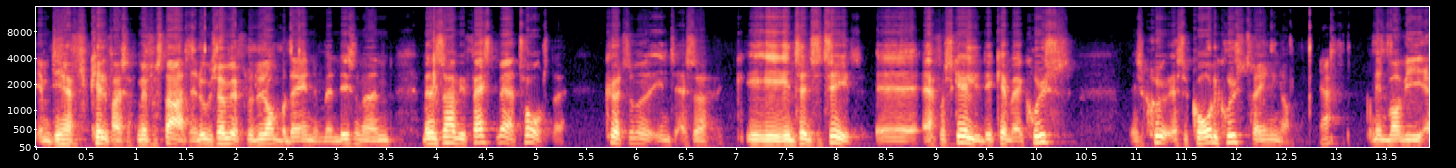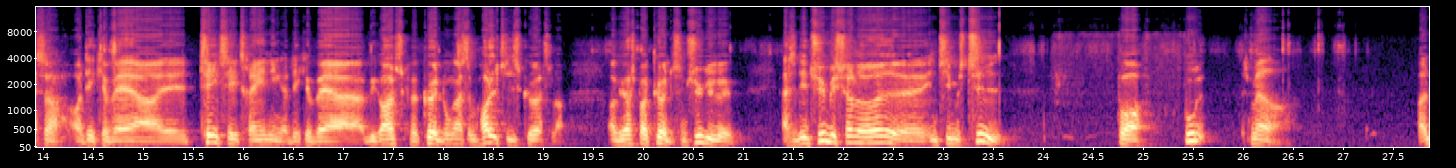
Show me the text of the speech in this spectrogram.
jamen det har Kjeld faktisk haft med fra starten. Nu er vi så ved at flytte lidt om på dagene, men det er sådan noget andet. Men så har vi fast hver torsdag kørt sådan noget altså, intensitet øh, er forskelligt. Det kan være kryds, altså, kry, altså korte krydstræninger Ja. men hvor vi, altså, og det kan være øh, TT-træninger, det kan være, vi kan også have kørt nogle gange som holdtidskørsler, og vi har også bare kørt det som cykelløb. Altså det er typisk sådan noget, øh, en times tid for fuld smadret. Og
